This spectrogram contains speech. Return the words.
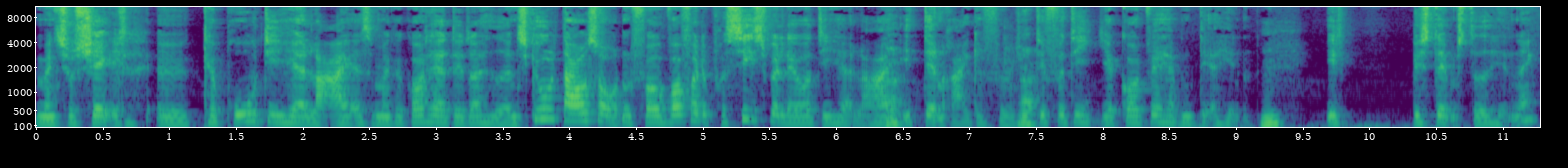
man socialt øh, kan bruge de her lege. Altså man kan godt have det, der hedder en skjult dagsorden for, hvorfor det præcis vil lave de her lege Ja. i den rækkefølge. Ja. Det er fordi, jeg godt vil have dem derhen. Mm. Et bestemt sted hen, ikke?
